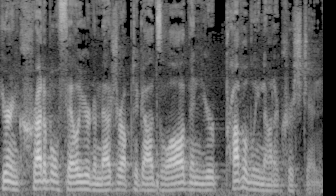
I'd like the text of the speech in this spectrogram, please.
your incredible failure to measure up to God's law, then you're probably not a Christian.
